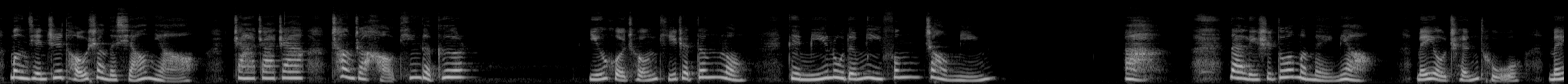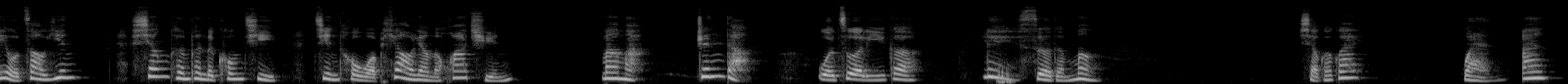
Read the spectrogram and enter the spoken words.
梦见枝头上的小鸟喳喳喳唱着好听的歌儿，萤火虫提着灯笼给迷路的蜜蜂照明。啊，那里是多么美妙！没有尘土，没有噪音，香喷喷的空气浸透我漂亮的花裙。妈妈，真的，我做了一个绿色的梦。小乖乖晚安。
